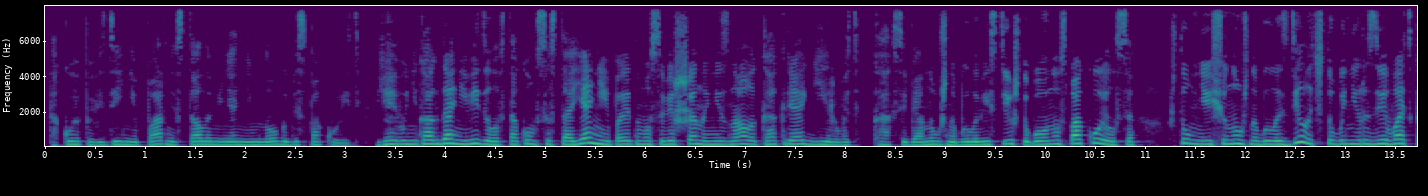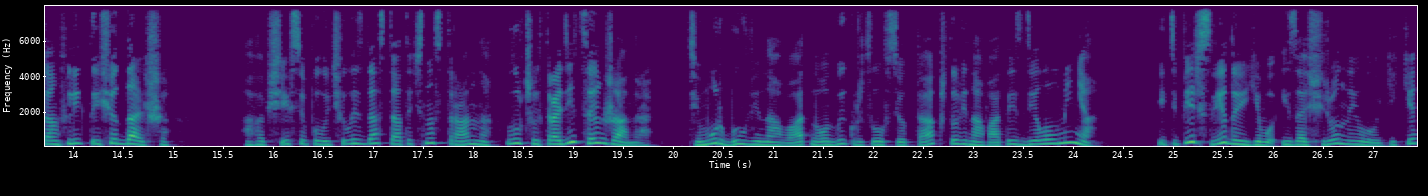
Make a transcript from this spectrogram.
Такое поведение парня стало меня немного беспокоить. Я его никогда не видела в таком состоянии, поэтому совершенно не знала, как реагировать, как себя нужно было вести, чтобы он успокоился, что мне еще нужно было сделать, чтобы не развивать конфликты еще дальше. А вообще все получилось достаточно странно, в лучших традициях жанра. Тимур был виноват, но он выкрутил все так, что виноватый сделал меня. И теперь, следуя его изощренной логике,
